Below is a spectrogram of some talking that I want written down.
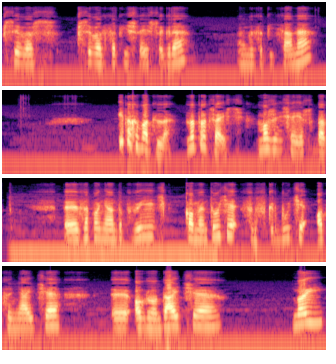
Przy was, przy was zapiszę jeszcze grę. Mamy zapisane. I to chyba tyle. No to cześć. Może dzisiaj jeszcze dalej. Y, zapomniałem dopowiedzieć. Komentujcie, subskrybujcie, oceniajcie, y, oglądajcie. No i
